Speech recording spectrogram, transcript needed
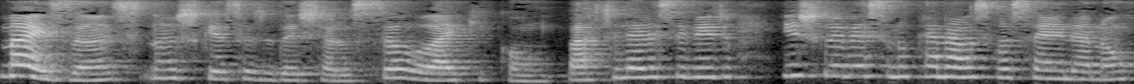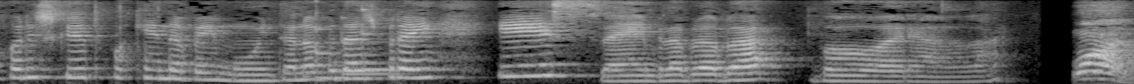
Mas antes, não esqueça de deixar o seu like, compartilhar esse vídeo e inscrever-se no canal se você ainda não for inscrito, porque ainda vem muita novidade por aí. E sem blá blá blá, bora lá! One,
